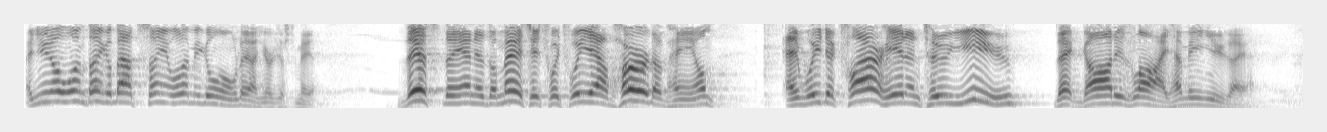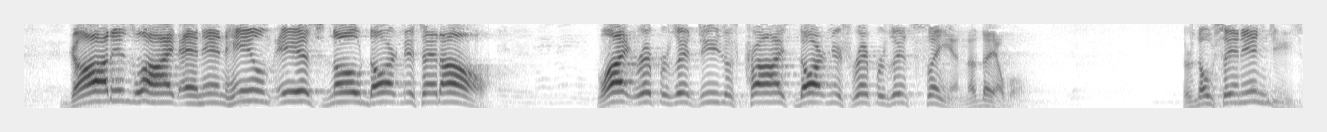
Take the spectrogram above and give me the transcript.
And you know one thing about sin? well, let me go on down here just a minute. This then is a message which we have heard of him, and we declare it unto you that God is light. How many knew that? God is light, and in him is no darkness at all. Light represents Jesus Christ, darkness represents sin, the devil. There's no sin in Jesus.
